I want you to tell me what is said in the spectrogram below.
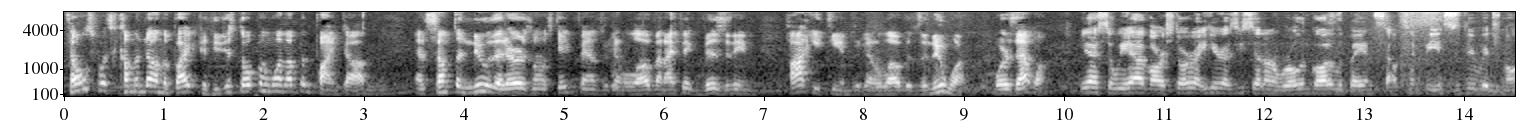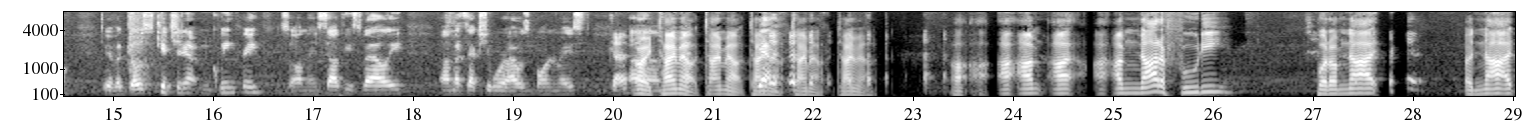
tell us what's coming down the pike because you just opened one up in Pinetop, and something new that Arizona State fans are going to love, and I think visiting hockey teams are going to love is the new one. Where's that one? Yeah, so we have our store right here, as you said, on a Roland Guadalupe in South Tempe. This is the original. We have a ghost kitchen out in Queen Creek, so on the Southeast Valley. Um, that's actually where I was born and raised. Okay. All right, Um, time out, time out, time yeah. out, time out, time out. Uh, I, I'm I, I- I'm not a foodie, but I'm not a not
